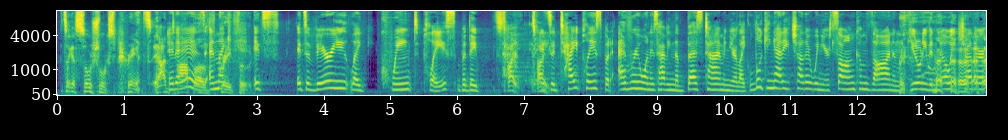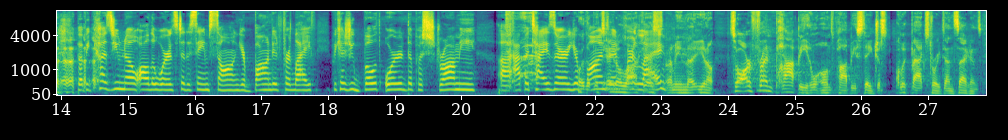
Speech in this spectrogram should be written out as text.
it's like a social experience on It top is, of and like great food. it's it's a very like quaint place, but they It's tight, tight. It's a tight place, but everyone is having the best time, and you're like looking at each other when your song comes on, and like you don't even know each other, but because you know all the words to the same song, you're bonded for life. Because you both ordered the pastrami uh, appetizer, you're bonded for life. I mean, uh, you know. So our friend Papi, who owns Papi Steak, just quick backstory, ten seconds.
